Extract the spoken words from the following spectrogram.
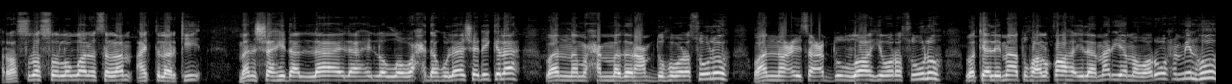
Rasululloh sallallohu alayhi vasallam aytdilarki: "Man shahida la ilaha illalloh wahdahu la sharika lah va anna Muhammadan abduhu va rasuluhu va anna Isa abdullohi va rasuluhu va kalimatuhu alqaha ila Maryam va ruhun minhu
